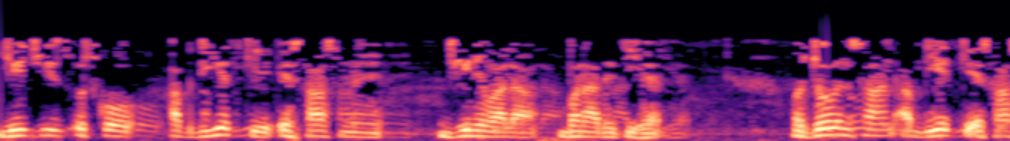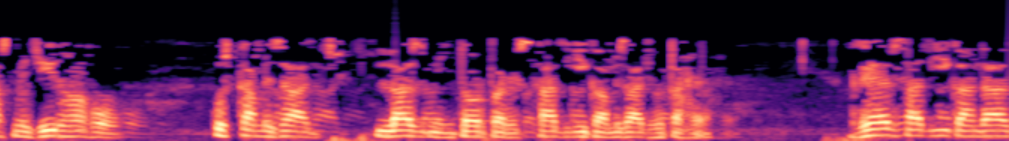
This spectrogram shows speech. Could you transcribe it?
یہ چیز اس کو ابدیت کے احساس میں جینے والا بنا دیتی ہے۔ اور جو انسان ابدیت کے احساس میں جی رہا ہو اس کا مزاج لازمی طور پر سادگی کا مزاج ہوتا ہے۔ غیر سادگی کا انداز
